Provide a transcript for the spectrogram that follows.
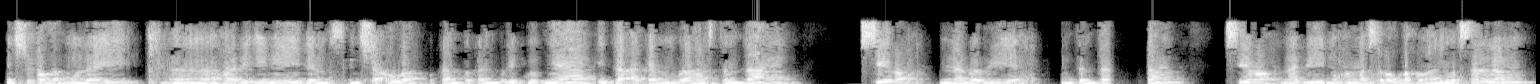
Insya Allah mulai uh, hari ini dan insya Allah pekan-pekan berikutnya kita akan membahas tentang sirah nabawiyah tentang sirah Nabi Muhammad SAW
